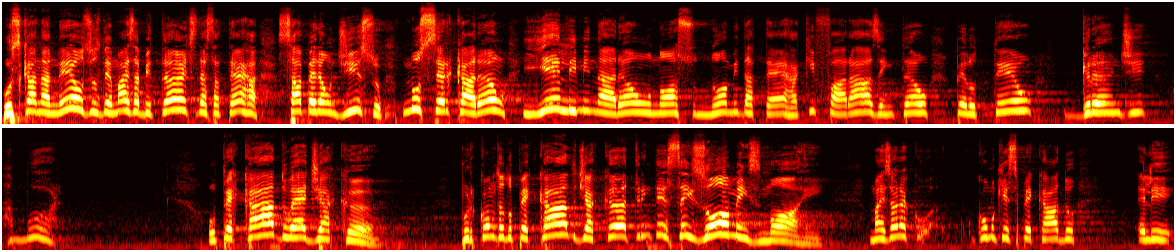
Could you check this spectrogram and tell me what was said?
Os cananeus e os demais habitantes dessa terra saberão disso, nos cercarão e eliminarão o nosso nome da terra. Que farás então pelo teu grande amor. O pecado é de Acã. Por conta do pecado de Acã, 36 homens morrem. Mas olha como que esse pecado ele,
